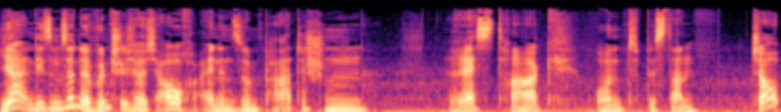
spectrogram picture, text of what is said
Ja, in diesem Sinne wünsche ich euch auch einen sympathischen Resttag und bis dann. Ciao.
